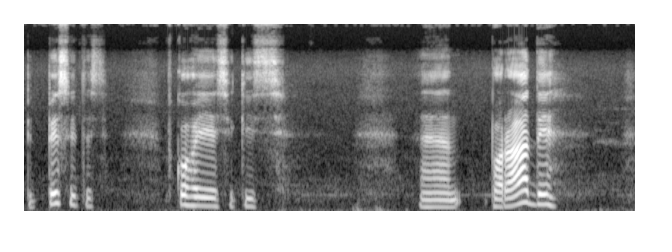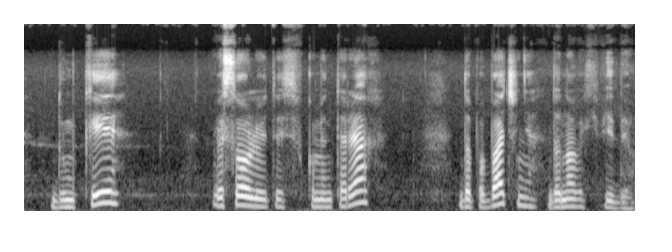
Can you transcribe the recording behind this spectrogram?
підписуйтесь. В кого є якісь е, поради, думки, висловлюйтесь в коментарях. До побачення, до нових відео.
